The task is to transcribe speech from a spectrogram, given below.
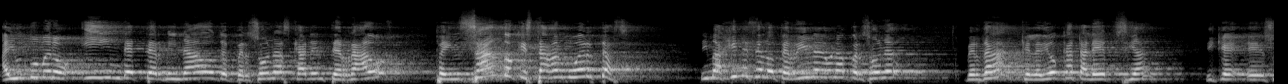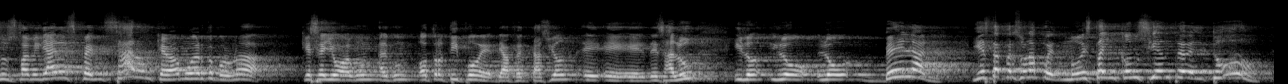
hay un número indeterminado de personas que han enterrado pensando que estaban muertas. Imagínense lo terrible de una persona, ¿verdad? Que le dio catalepsia y que eh, sus familiares pensaron que había muerto por una, qué sé yo, algún, algún otro tipo de, afectación eh, eh, de salud y lo, lo, lo velan y esta persona pues no está inconsciente del todo.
